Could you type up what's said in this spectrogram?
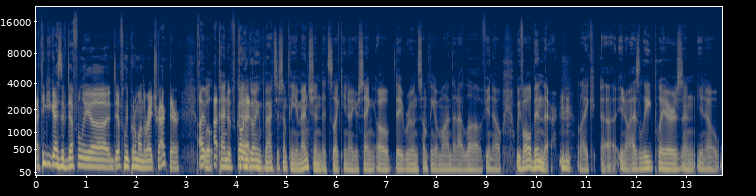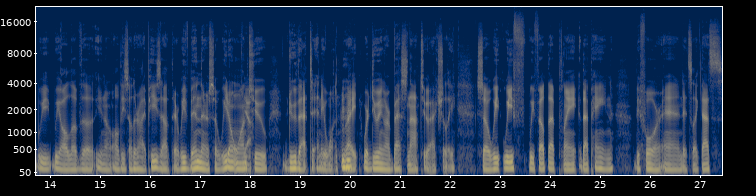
I think you guys have definitely uh definitely put him on the right track there I, well, I- kind of, go kind ahead. going back to something you mentioned, it's like you know you're saying, oh, they ruined something of mine that I love. You know, we've all been there. Mm-hmm. Like, uh, you know, as league players, and you know, we we all love the you know all these other IPs out there. We've been there, so we don't want Yeah. to do that to anyone, Mm-hmm. right? We're doing our best not to actually. So we we we felt that pain that pain before, and it's like that's.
